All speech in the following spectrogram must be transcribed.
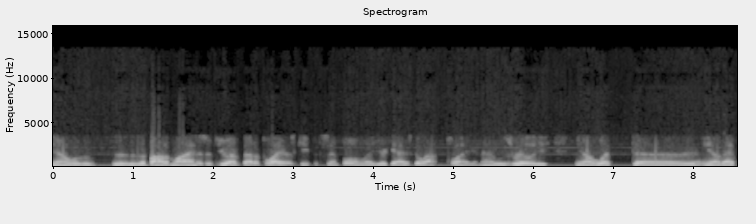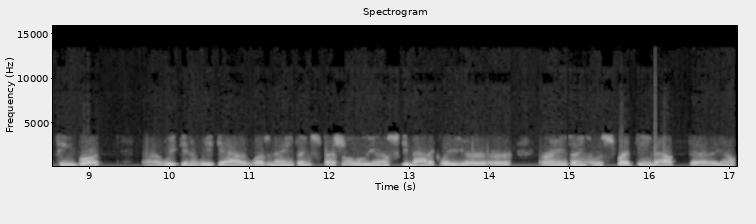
you know, the, the bottom line is if you have better players, keep it simple and let your guys go out and play. And that was really, you know, what, uh, you know, that team brought, uh, week in and week out. It wasn't anything special, you know, schematically or, or, or anything. It was spread teams out, uh, you know,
